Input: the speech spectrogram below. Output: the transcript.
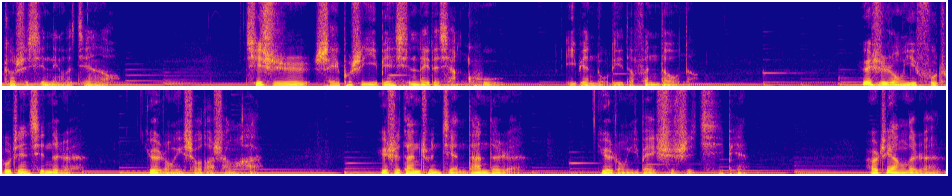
更是心灵的煎熬。其实，谁不是一边心累的想哭，一边努力的奋斗呢？越是容易付出真心的人，越容易受到伤害；越是单纯简单的人，越容易被世事欺骗。而这样的人，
